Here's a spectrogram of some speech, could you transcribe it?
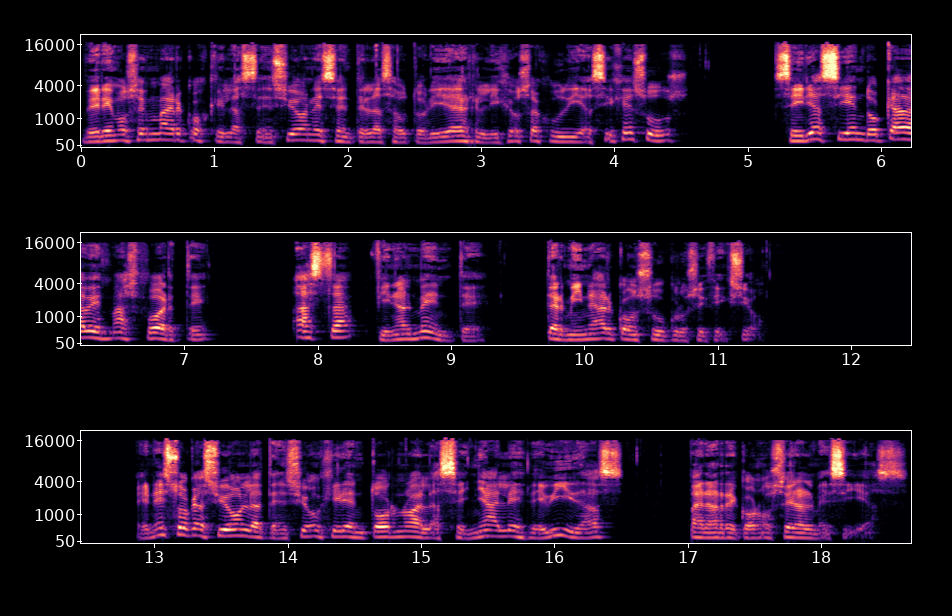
Veremos en Marcos que las tensiones entre las autoridades religiosas judías y Jesús se irá siendo cada vez más fuerte hasta, finalmente, terminar con su crucifixión. En esta ocasión la atención gira en torno a las señales debidas para reconocer al Mesías.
